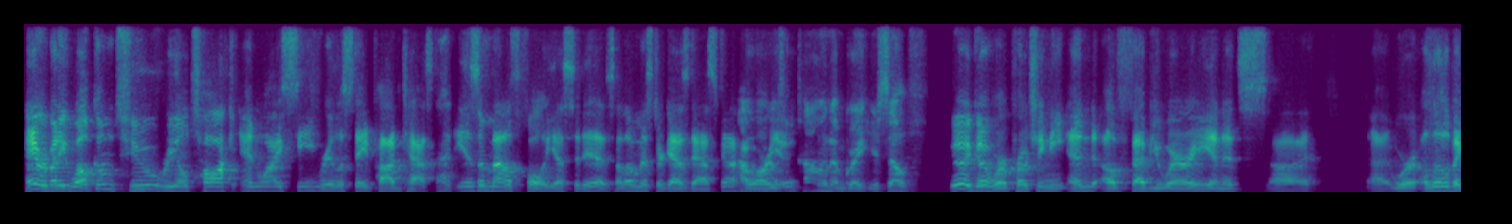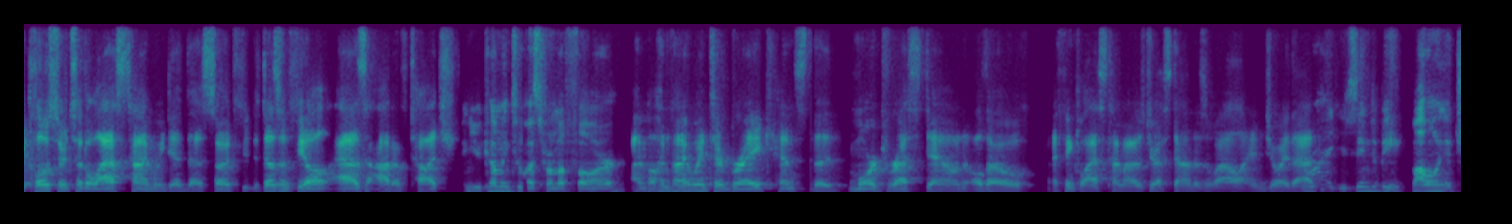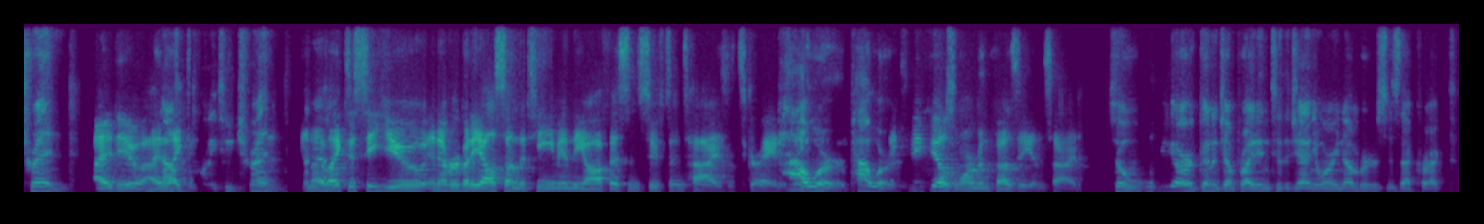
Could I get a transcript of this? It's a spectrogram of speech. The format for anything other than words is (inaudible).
Hey, everybody, welcome to Real Talk NYC Real Estate Podcast. That is a mouthful. Yes, it is. Hello, Mr. Gazdaska. How Hello, are you? Colin, I'm great. Yourself? Good, good. We're approaching the end of February, and it's uh, uh, we're a little bit closer to the last time we did this, so it, it doesn't feel as out of touch. And you're coming to us from afar. I'm on my winter break, hence the more dressed down. Although I think last time I was dressed down as well. I enjoy that. Right. You seem to be following a trend. I do. I like the twenty two trend. and I like to see you and everybody else on the team in the office in suits and ties. It's great. It makes- Power, power. makes me feels warm and fuzzy inside. So we are going to jump right into the January numbers. Is that correct?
